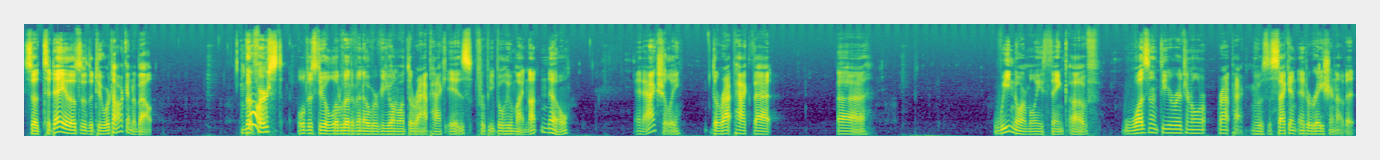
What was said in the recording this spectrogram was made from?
So today, those are the two we're talking about. But Cool. first, we'll just do a little bit of an overview on what the Rat Pack is for people who might not know. And actually, the Rat Pack that uh, we normally think of wasn't the original Rat Pack. It was the second iteration of it.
